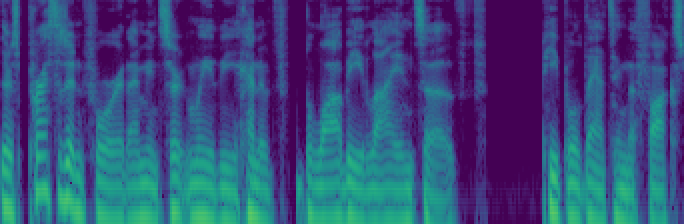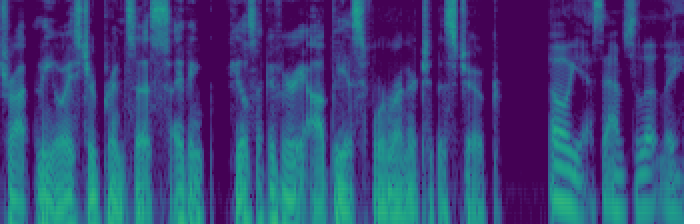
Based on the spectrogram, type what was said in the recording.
there's precedent for it i mean certainly the kind of blobby lines of people dancing the foxtrot and the oyster princess i think feels like a very obvious forerunner to this joke Oh yes, absolutely.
